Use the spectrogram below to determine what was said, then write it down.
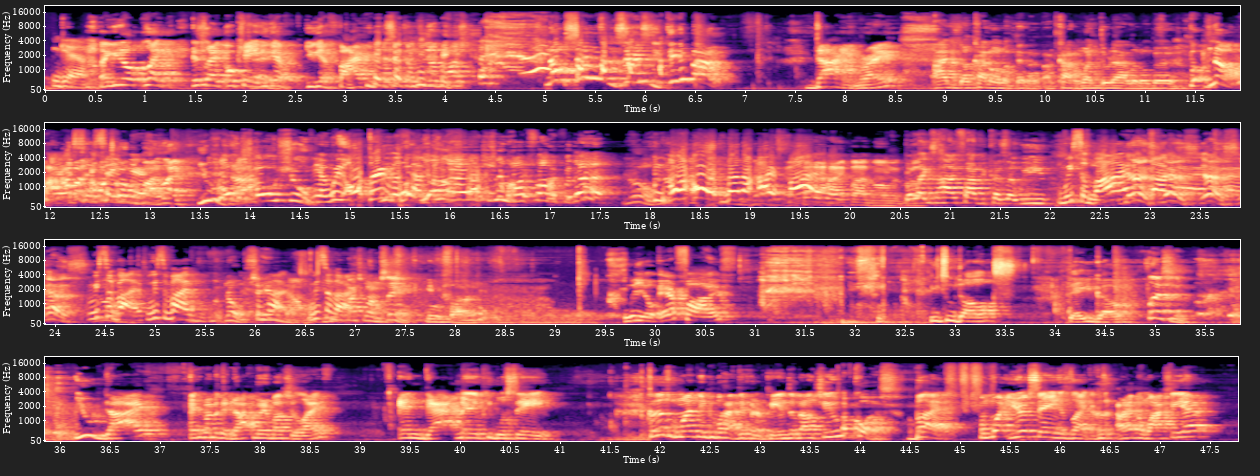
Yeah. Like you know, like it's like okay, you get you get five people to say something about you. No, seriously, seriously, think about it. dying, right? I, I kind of want to. I kind of went through that a little bit. But no, I, I'm, Yeah, gonna- I'm gonna talk here. about it. Like you oh, die. Oh shoot! Yeah, we all three of us What? have Yeah, done. high five for that. No, No, it's not a high That's not a high five. five moment, bro. But like it's a high five because like we We survived. Yes, yes, yes, yes. We survived. We survived. no, we survived. We survived. That's what I'm saying. Give me five. Leo, air five. you two dogs. There you go. Listen, you die and you make a documentary about your life, and that many people say, because it's one thing people have different opinions about you, Of course. but from what you're saying is like, because I haven't watched it yet,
